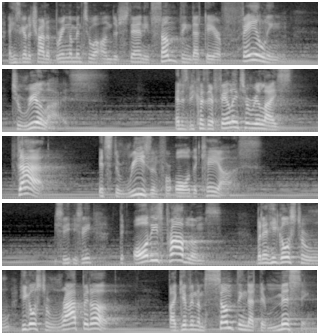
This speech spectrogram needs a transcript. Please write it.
and he's going to try to bring them into an understanding, something that they are failing to realize. And it's because they're failing to realize that it's the reason for all the chaos. You see, you see, all these problems, but then he goes to he goes to wrap it up by giving them something that they're missing.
